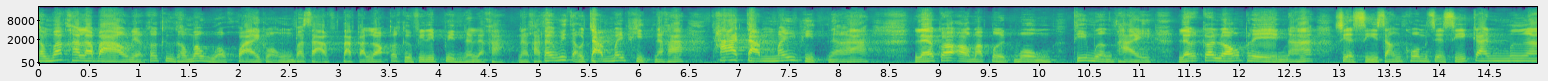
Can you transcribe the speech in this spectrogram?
คำว่าคาราบาวเนี่ยก็คือคำว่าหัวควายของภาษาตากาล็อกก็คือฟิลิปปินส์นั่นแหละค่ะนะคะถ้าพี่เต๋าจำไม่ผิดนะคะ ถ้าจำไม่ผิดนะคะแล้วก็เอามาเปิดวงที่เมืองไทย แล้วก็ร้องเพลงนะฮะเสียดสีสังคม เสียดสีการเมือง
